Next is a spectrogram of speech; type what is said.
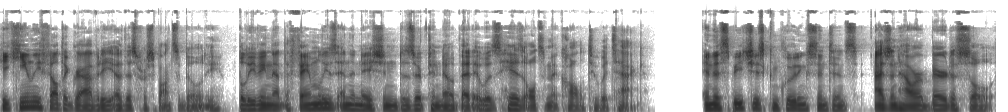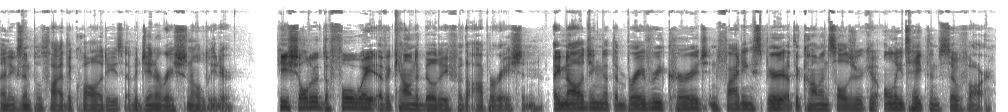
He keenly felt the gravity of this responsibility, believing that the families and the nation deserved to know that it was his ultimate call to attack. In the speech's concluding sentence, Eisenhower bared his soul and exemplified the qualities of a generational leader. He shouldered the full weight of accountability for the operation, acknowledging that the bravery, courage, and fighting spirit of the common soldier could only take them so far.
